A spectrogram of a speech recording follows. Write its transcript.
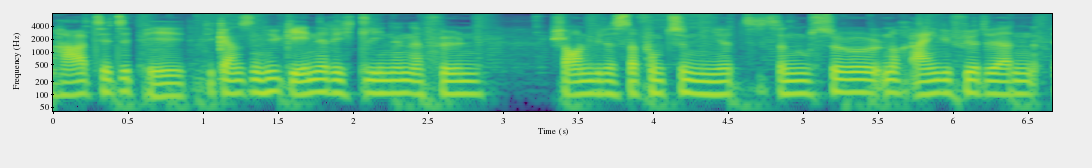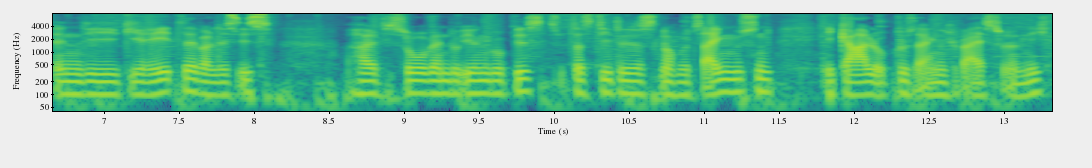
HCCP, die ganzen Hygienerichtlinien erfüllen, schauen, wie das da funktioniert. Dann musst du noch eingeführt werden in die Geräte, weil es ist halt so, wenn du irgendwo bist, dass die dir das nochmal zeigen müssen, egal ob du es eigentlich weißt oder nicht.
